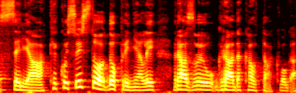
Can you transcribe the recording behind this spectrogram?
seljake koji su isto doprinijeli razvoju grada kao takvoga.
